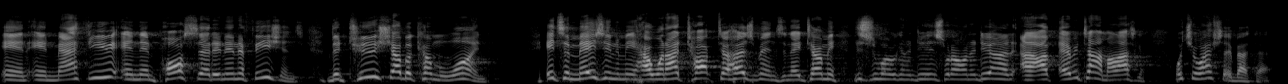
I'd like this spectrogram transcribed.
in, in Matthew, and then Paul said it in Ephesians. The two shall become one. It's amazing to me how when I talk to husbands and they tell me, this is what we're going to do, this is what I want to do, I, every time I'll ask them, what's your wife say about that?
